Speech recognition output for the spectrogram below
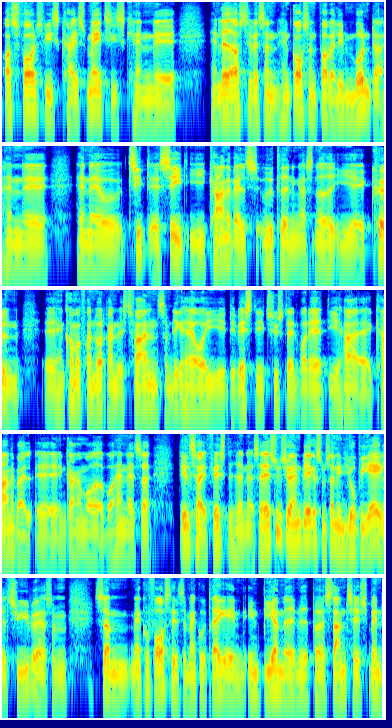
også forholdsvis karismatisk. Han, øh, han lader også til at være sådan, han går sådan for at være lidt munter. Han, øh, han er jo tit øh, set i karnevalsudklædninger og sådan noget i øh, Køln. Øh, han kommer fra Nordrhein-Westfalen, som ligger herovre i det vestlige Tyskland, hvor det er, at de har øh, karneval øh, en gang om året, hvor han altså deltager i festlighederne. Så jeg synes jo, han virker som sådan en jovial type, som, som man kunne forestille sig, at man kunne drikke en, en bier med nede på stamtisch. Men,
